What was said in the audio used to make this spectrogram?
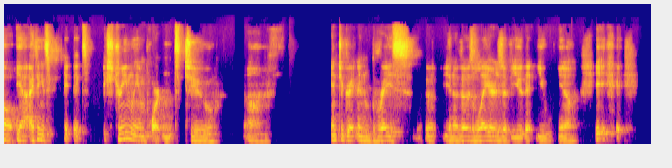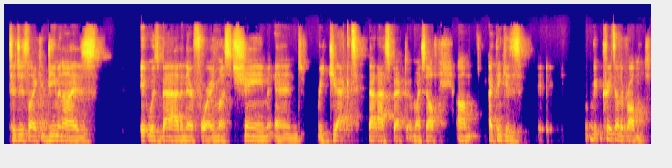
oh yeah i think it's it, it's extremely important to um, integrate and embrace uh, you know those layers of you that you you know it, it, to just like demonize it was bad and therefore i must shame and reject that aspect of myself, um, I think is creates other problems.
